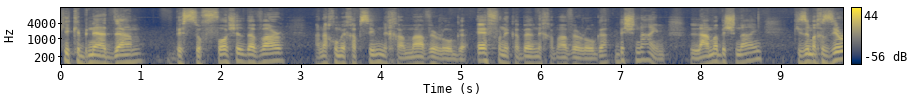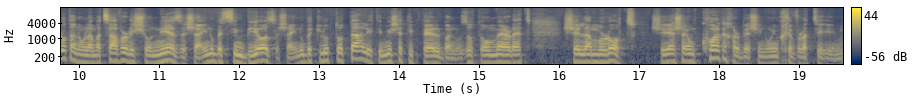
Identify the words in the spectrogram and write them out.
כי כבני אדם, בסופו של דבר, אנחנו מחפשים נחמה ורוגע. איפה נקבל נחמה ורוגע? בשניים. למה בשניים? כי זה מחזיר אותנו למצב הראשוני הזה, שהיינו בסימביוזה, שהיינו בתלות טוטאלית עם מי שטיפל בנו. זאת אומרת שלמרות שיש היום כל כך הרבה שינויים חברתיים,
